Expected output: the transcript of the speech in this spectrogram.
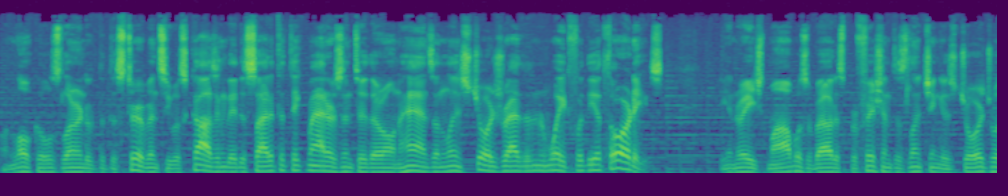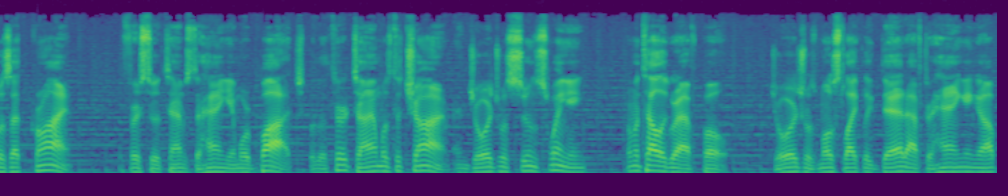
When locals learned of the disturbance he was causing, they decided to take matters into their own hands and lynch George rather than wait for the authorities. The enraged mob was about as proficient as lynching as George was at crime. The first two attempts to hang him were botched, but the third time was the charm, and George was soon swinging from a telegraph pole. George was most likely dead after hanging up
